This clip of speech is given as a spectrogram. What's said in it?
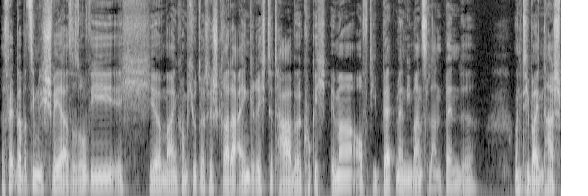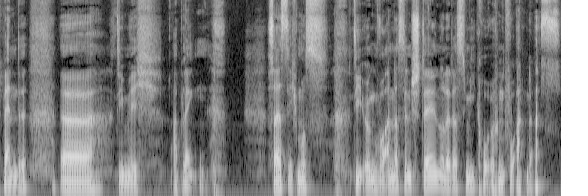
Das fällt mir aber ziemlich schwer. Also so wie ich hier meinen Computertisch gerade eingerichtet habe, gucke ich immer auf die Batman Niemandsland Bände und die beiden Haschbände, äh, die mich ablenken. Das heißt, ich muss die irgendwo anders hinstellen oder das Mikro irgendwo anders.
